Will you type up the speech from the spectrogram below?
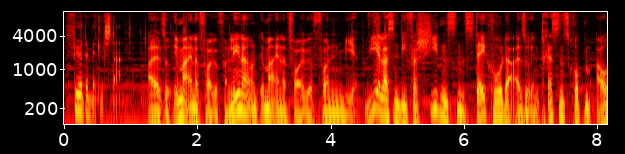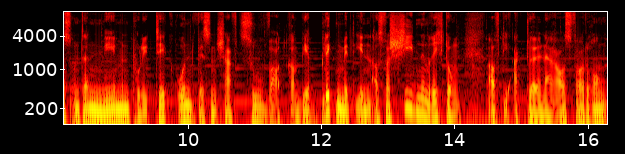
für den Mittelstand. Also immer eine Folge von Lena und immer eine Folge von mir. Wir lassen die verschiedensten Stakeholder, also Interessensgruppen aus Unternehmen, Politik und Wissenschaft zu Wort kommen. Wir blicken mit ihnen aus verschiedenen Richtungen auf die aktuellen Herausforderungen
